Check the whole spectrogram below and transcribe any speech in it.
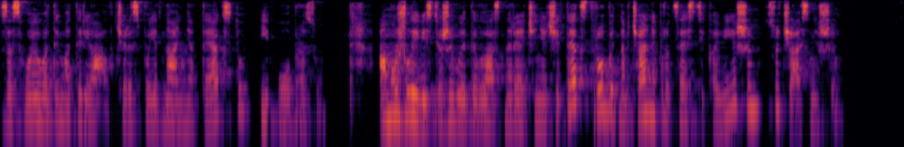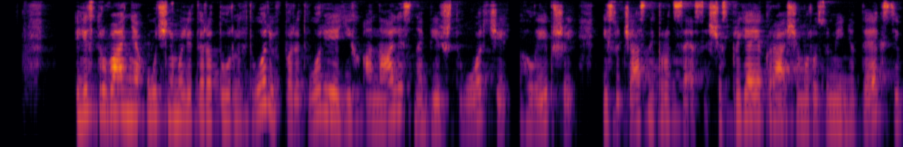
засвоювати матеріал через поєднання тексту і образу. А можливість оживити власне речення чи текст робить навчальний процес цікавішим, сучаснішим. Ілюстрування учнями літературних творів перетворює їх аналіз на більш творчий, глибший і сучасний процес, що сприяє кращому розумінню текстів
